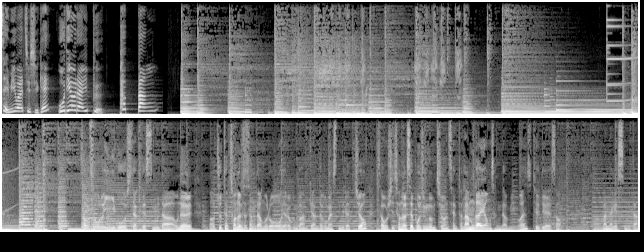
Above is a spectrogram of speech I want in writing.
재미와 지식의 오디오 라이프 팟빵 서울 속으로 2부 시작됐습니다. 오늘 어, 주택 전월세 상담으로 여러분과 함께 한다고 말씀드렸죠. 서울시 전월세 보증금 지원센터 남가영 상담위원 스튜디오에서 어, 만나겠습니다.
